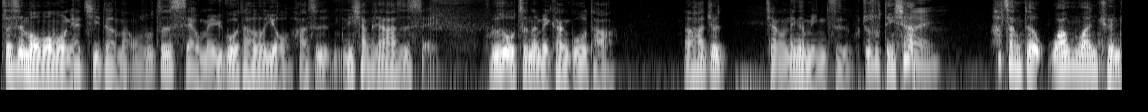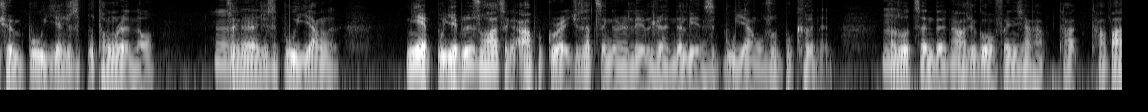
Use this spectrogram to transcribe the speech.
这是某某某，你还记得吗？我说这是谁？我没遇过他。他说有，他是，你想一下他是谁？我就说我真的没看过他，然后他就讲了那个名字，我就说等一下，他长得完完全全不一样，就是不同人哦，嗯整个人就是不一样了。你也不也不是说他整个 upgrade，就是他整个人脸人的脸是不一样。我说不可能，嗯他说真的，然后就跟我分享他他他发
